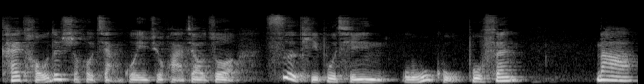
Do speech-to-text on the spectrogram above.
开头的时候讲过一句话，叫做“四体不勤，五谷不分”。那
